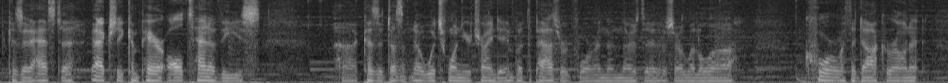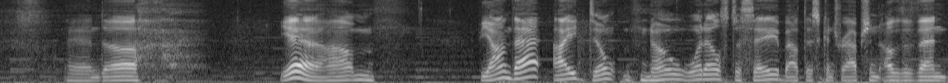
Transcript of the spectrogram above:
because it has to actually compare all 10 of these because uh, it doesn't know which one you're trying to input the password for and then there's, there's our little uh, core with a Docker on it. And, uh, yeah, um, beyond that, I don't know what else to say about this contraption other than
